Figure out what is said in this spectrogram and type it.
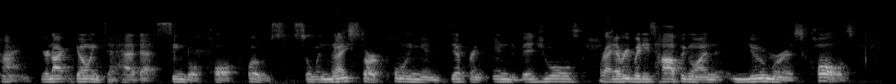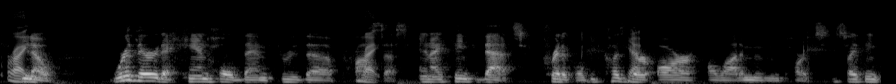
time. You're not going to have that single call close. So when they right. start pulling in different individuals, right. and everybody's hopping on numerous calls, right. you know, we're there to handhold them through the process. Right. And I think that's critical because there are a lot of moving parts. So I think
